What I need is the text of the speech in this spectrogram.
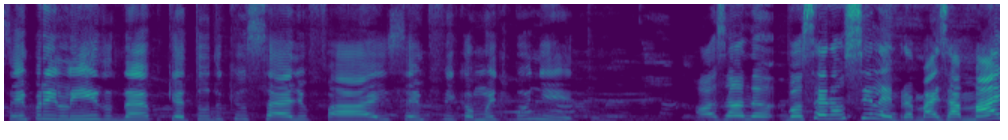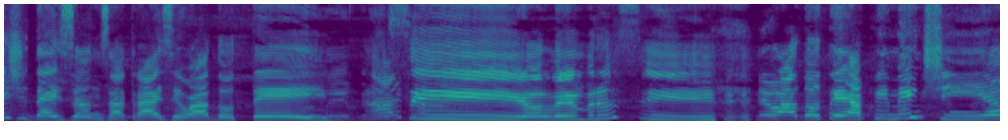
sempre lindo, né? Porque tudo que o Célio faz sempre fica muito bonito. Rosana, você não se lembra, mas há mais de 10 anos atrás eu adotei. Eu lembro sim, eu lembro sim. Eu adotei a Pimentinha.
